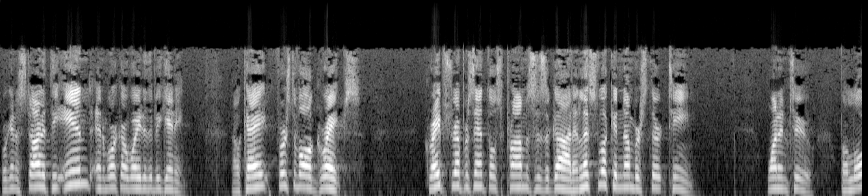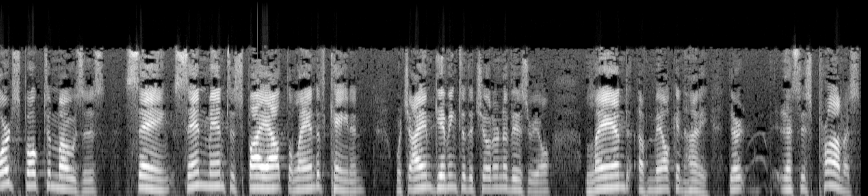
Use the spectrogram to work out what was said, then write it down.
We're going to start at the end and work our way to the beginning. Okay? First of all, grapes. Grapes represent those promises of God. And let's look in Numbers 13, 1 and 2. The Lord spoke to Moses, saying, Send men to spy out the land of Canaan, which I am giving to the children of Israel, land of milk and honey. There, that's this promise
